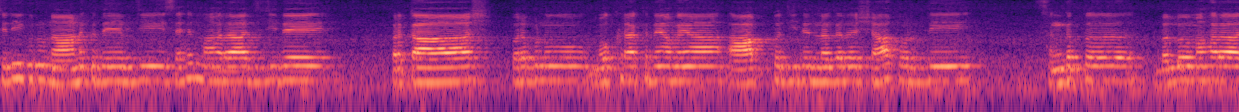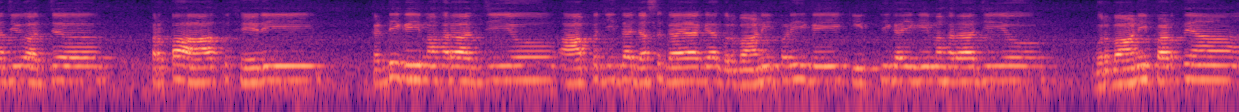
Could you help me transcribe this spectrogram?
ਸ੍ਰੀ ਗੁਰੂ ਨਾਨਕ ਦੇਵ ਜੀ, ਸਹਿਬ ਮਹਾਰਾਜ ਜੀ ਦੇ ਪ੍ਰਕਾਸ਼ ਪੁਰਬ ਨੂੰ ਮੁੱਖ ਰੱਖਦਿਆਂ ਹੋਇਆਂ ਆਪ ਜੀ ਦੇ ਨਗਰ ਸ਼ਾਹਪੁਰ ਦੀ ਸੰਗਤ ਵੱਲੋਂ ਮਹਾਰਾਜ ਜੀ ਅੱਜ ਪ੍ਰਭਾਤ ਫੇਰੀ ਕੱਢੀ ਗਈ ਮਹਾਰਾਜ ਜੀਓ। ਆਪ ਜੀ ਦਾ ਜਸ ਗਾਇਆ ਗਿਆ, ਗੁਰਬਾਣੀ ਪੜ੍ਹੀ ਗਈ, ਕੀਰਤੀ ਗਾਈ ਗਈ ਮਹਾਰਾਜ ਜੀਓ। ਗੁਰਬਾਣੀ ਪੜ੍ਹਦਿਆਂ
